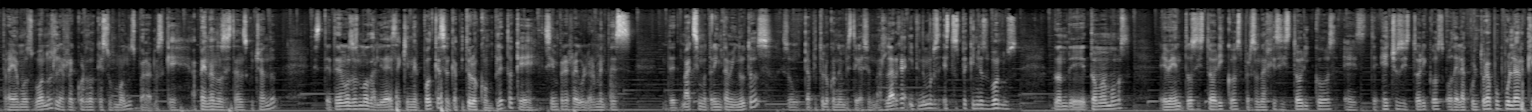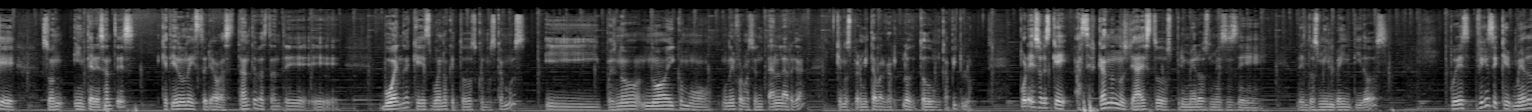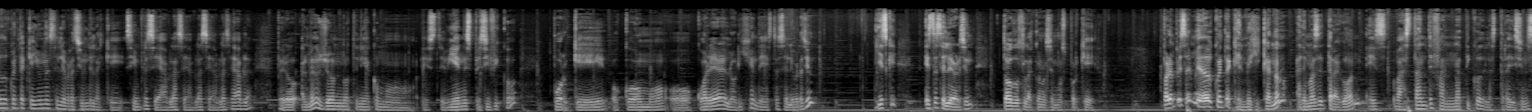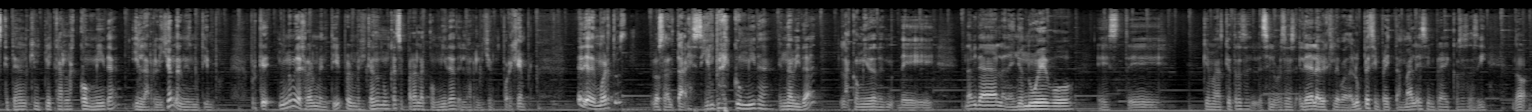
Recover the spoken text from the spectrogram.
traíamos bonus, les recuerdo que es un bonus para los que apenas nos están escuchando. Este, tenemos dos modalidades aquí en el podcast, el capítulo completo que siempre regularmente es de máximo 30 minutos, es un capítulo con una investigación más larga y tenemos estos pequeños bonus donde tomamos eventos históricos, personajes históricos, este, hechos históricos o de la cultura popular que son interesantes que tiene una historia bastante, bastante eh, buena, que es bueno que todos conozcamos. Y pues no, no hay como una información tan larga que nos permita lo de todo un capítulo. Por eso es que acercándonos ya a estos primeros meses de, del 2022, pues fíjense que me he dado cuenta que hay una celebración de la que siempre se habla, se habla, se habla, se habla, pero al menos yo no tenía como este bien específico por qué o cómo o cuál era el origen de esta celebración. Y es que esta celebración todos la conocemos porque, para empezar, me he dado cuenta que el mexicano, además de dragón, es bastante fanático de las tradiciones que tengan que implicar la comida y la religión al mismo tiempo. Porque no me dejarán mentir, pero el mexicano nunca separa la comida de la religión. Por ejemplo, el Día de Muertos, los altares, siempre hay comida. En Navidad, la comida de Navidad, la de Año Nuevo, este, ¿qué más? ¿Qué otras celebraciones? El Día de la Virgen de Guadalupe, siempre hay tamales, siempre hay cosas así, ¿no?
